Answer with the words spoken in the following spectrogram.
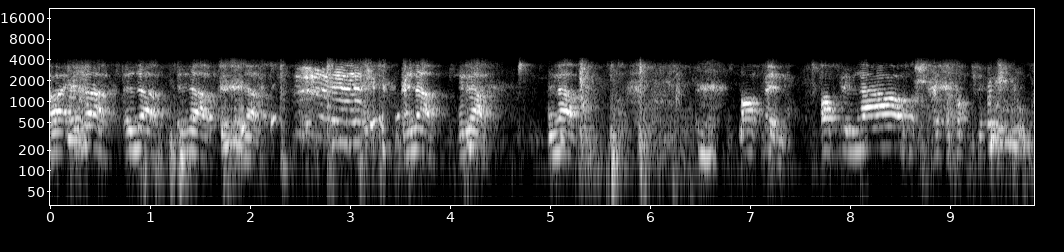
Right, enough, enough, enough, enough. enough, enough, enough. Off him. Off him now. Off him.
